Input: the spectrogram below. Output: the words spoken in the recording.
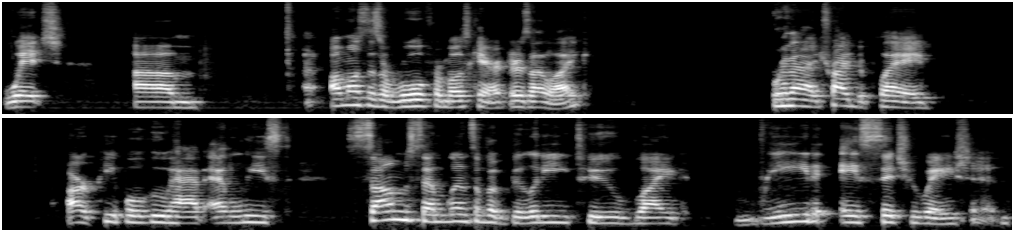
which um almost as a rule for most characters I like. Or that I tried to play are people who have at least some semblance of ability to like read a situation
